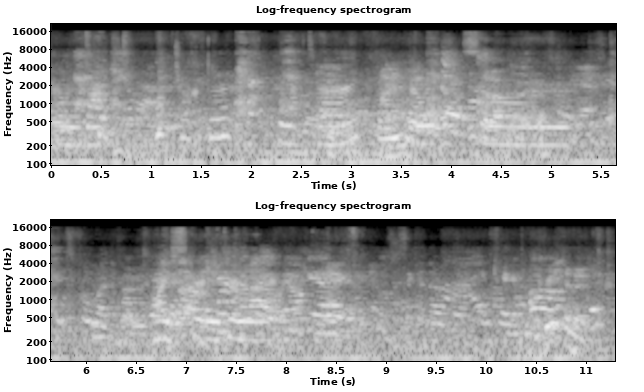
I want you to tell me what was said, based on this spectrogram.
and we got hot chocolate latte, and we got some ice cream from the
